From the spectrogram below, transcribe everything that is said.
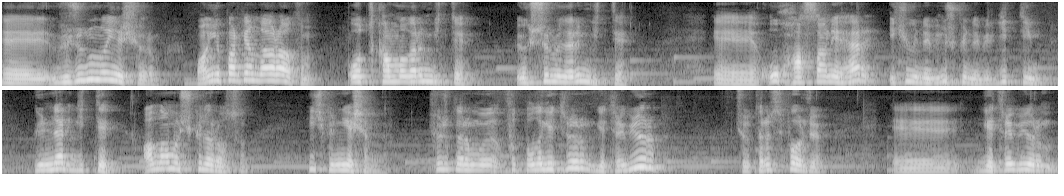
e, vücudumda yaşıyorum. Banyo yaparken daha rahatım. O tıkanmalarım gitti. Öksürmelerim gitti. E, o hastaneye her iki günde bir, üç günde bir gittiğim günler gitti. Allah'ıma şükürler olsun. Hiçbirini yaşamıyorum. Çocuklarımı futbola getiriyorum, getirebiliyorum. Çocuklarım sporcu. E, getirebiliyorum.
